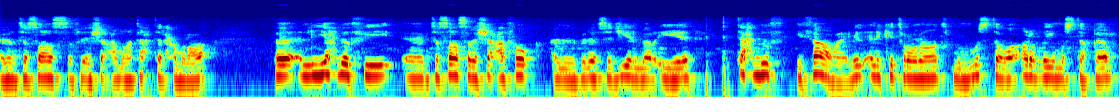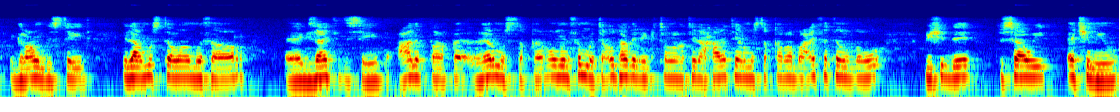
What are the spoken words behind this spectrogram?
الامتصاص في الأشعة ما تحت الحمراء. فاللي يحدث في امتصاص الأشعة فوق البنفسجية المرئية تحدث إثارة للإلكترونات من مستوى أرضي مستقر ground state إلى مستوى مثار. Excited state عالي الطاقة غير مستقر ومن ثم تعود هذه الإلكترونات إلى حالتها المستقرة باعثة الضوء بشدة تساوي h ميو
